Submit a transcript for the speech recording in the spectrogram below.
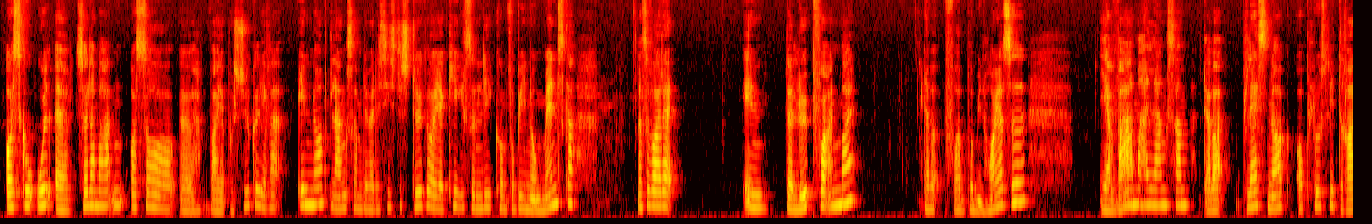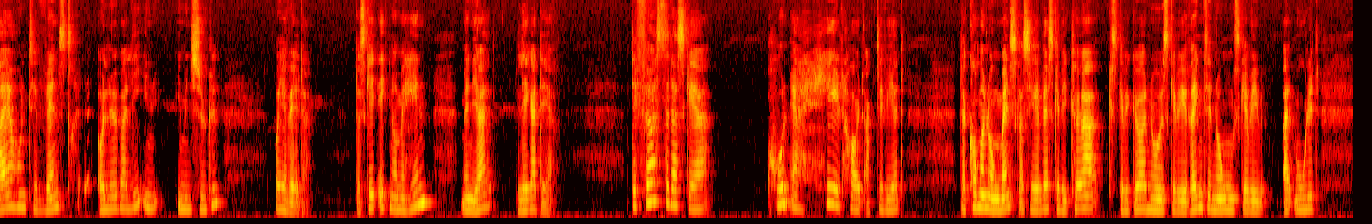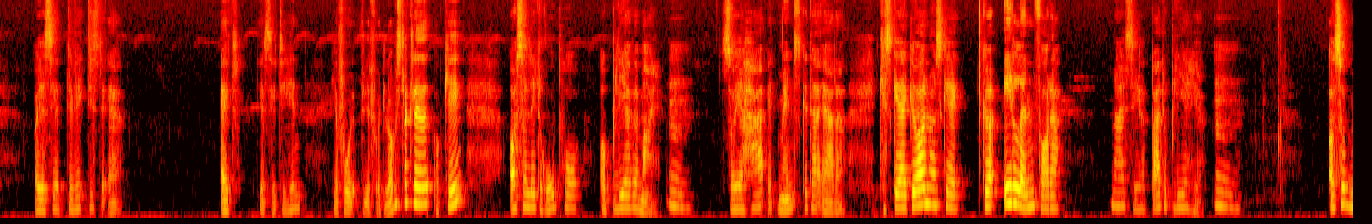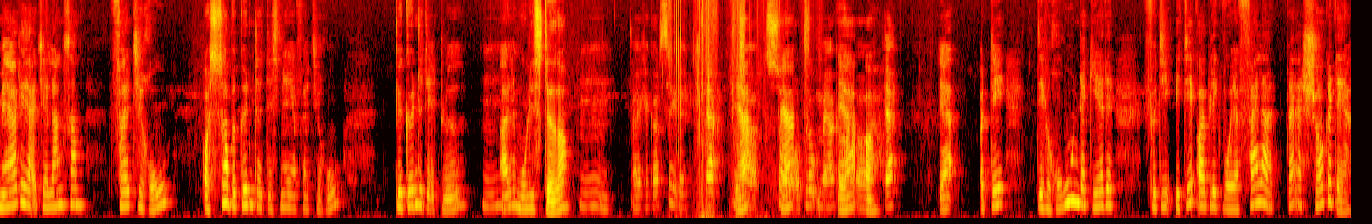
og skulle ud af Søndermarken, og så øh, var jeg på cykel. Jeg var enormt langsom, det var det sidste stykke, og jeg kiggede sådan lige, kom forbi nogle mennesker, og så var der en, der løb foran mig, der var fra på min højre side. Jeg var meget langsom, der var plads nok, og pludselig drejer hun til venstre og løber lige ind i min cykel, og jeg vælter. Der skete ikke noget med hende, men jeg ligger der. Det første, der sker, hun er helt højt aktiveret. Der kommer nogle mennesker og siger, hvad skal vi køre? Skal vi gøre noget? Skal vi ringe til nogen? Skal vi alt muligt? Og jeg siger, at det vigtigste er, at jeg siger til hende, jeg får, vi har fået et lomsterklæde, okay, og så lidt ro på, og bliver ved mig. Mm. Så jeg har et menneske, der er der. Skal jeg gøre noget? Skal jeg gøre et eller andet for dig? Nej, siger jeg, bare du bliver her. Mm. Og så mærker jeg, at jeg langsomt faldt til ro, og så begyndte det, at jeg faldt til ro, begyndte det at bløde mm. alle mulige steder. Mm. Og jeg kan godt se det. Ja, ja. sår ja. og blå mærker. Ja, og, og, ja. ja. og det, det er roen, der giver det. Fordi i det øjeblik, hvor jeg falder, der er chokket der.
